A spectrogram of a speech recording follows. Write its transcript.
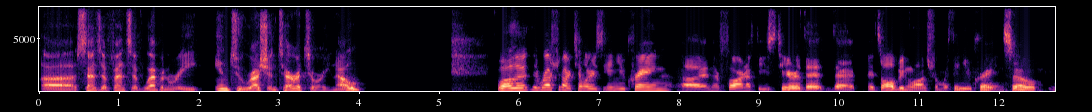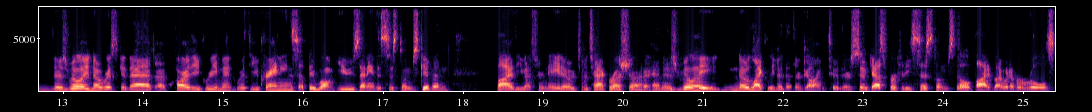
uh, sends offensive weaponry into Russian territory. No? Well, the, the Russian artillery is in Ukraine, uh, and they're far enough east here that that it's all being launched from within Ukraine. So there's really no risk of that. Uh, part of the agreement with the Ukrainians that they won't use any of the systems given by the US or NATO to attack Russia. And there's really no likelihood that they're going to. They're so desperate for these systems, they'll abide by whatever rules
